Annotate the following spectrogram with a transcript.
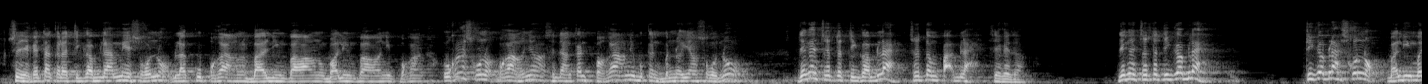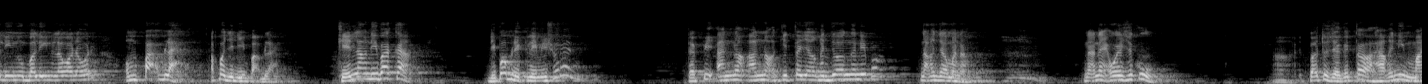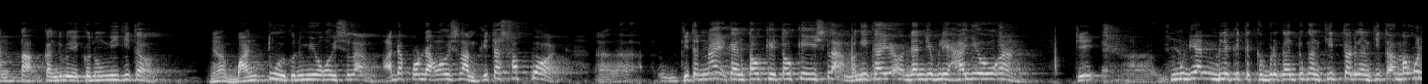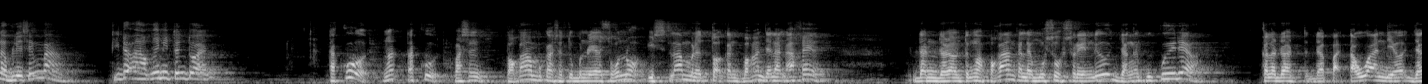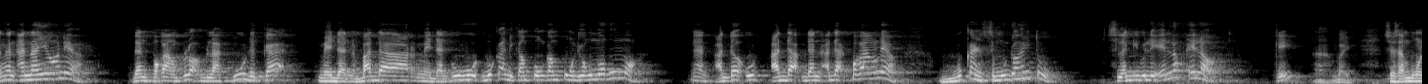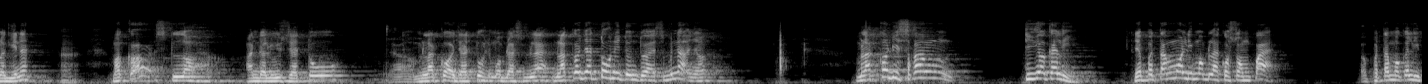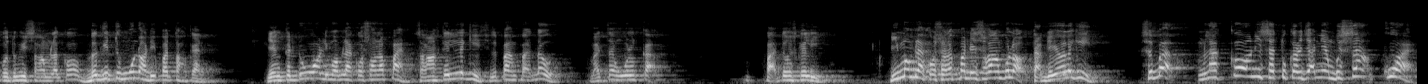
So dia kata kalau 13 Mei seronok berlaku perang baling barang baling barang ni perang. Orang seronok perangnya sedangkan perang ni bukan benda yang seronok. Jangan cerita 13, cerita 14 saya kata. Jangan cerita 13. 13 seronok baling-baling ni baling lawan lawan 14. Apa jadi 14? Kelang dibakar. Pun boleh claim insurans. Tapi anak-anak kita yang kerja dengan dia nak kerja mana? Nak naik wayang suku? Ha, sebab tu saya kata hari ni mantapkan dulu ekonomi kita. Ya, bantu ekonomi orang Islam. Ada produk orang Islam, kita support. Uh, kita naikkan tauke-tauke Islam bagi kaya dan dia boleh hire orang. Okay. Uh, kemudian bila kita kebergantungan kita dengan kita barulah boleh sembang. Tidak hari ni tuan-tuan. Takut, ha? takut. Pasal perang bukan satu benda yang seronok. Islam meletakkan perang jalan akhir. Dan dalam tengah perang kalau musuh surrender, jangan pukul dia kalau dah dapat tawan dia jangan anaya dia. Dan perang pula berlaku dekat medan badar medan uhud bukan di kampung-kampung di rumah-rumah. Kan? Ada adab dan adat perang dia. Bukan semudah itu. Selagi boleh elok elok. Okey? Ha baik. Saya sambung lagi nah. Ha. maka setelah andalus jatuh ya, melaka jatuh 15 11 melaka jatuh ni tuan-tuan sebenarnya melaka diserang tiga kali. Yang pertama 1504 Eh, pertama kali Portugis serang Melaka begitu mudah dipatahkan. Yang kedua 1508 serang sekali lagi selepas 4 tahun. Macam World Cup 4 tahun sekali. 1508 dia serang pula tak berjaya lagi. Sebab Melaka ni satu kerajaan yang besar kuat.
